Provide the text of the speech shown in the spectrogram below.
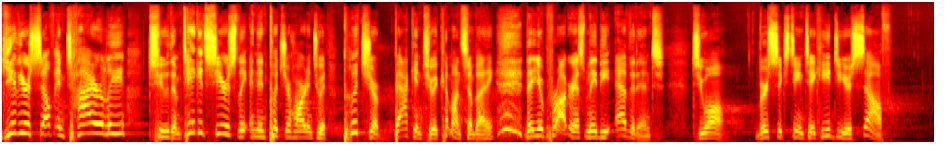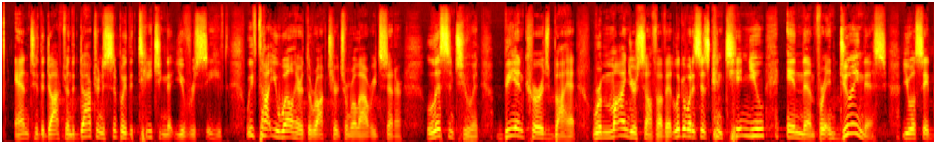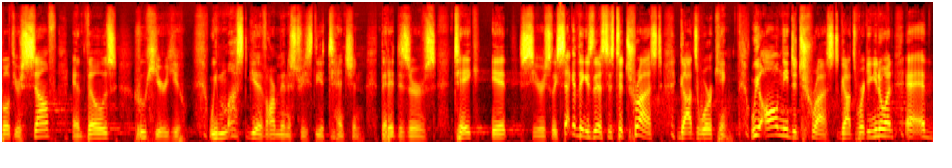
Give yourself entirely to them. Take it seriously and then put your heart into it. Put your back into it. Come on, somebody. That your progress may be evident to all. Verse 16 Take heed to yourself and to the doctrine. The doctrine is simply the teaching that you've received. We've taught you well here at the Rock Church and World Outreach Center. Listen to it, be encouraged by it, remind yourself of it. Look at what it says continue in them, for in doing this, you will save both yourself and those who hear you. We must give our ministries the attention that it deserves. Take it seriously. Second thing is this is to trust God's working. We all need to trust God's working. You know what?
